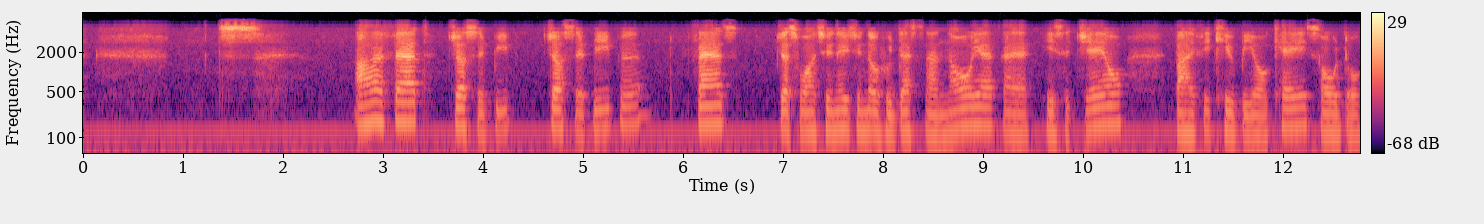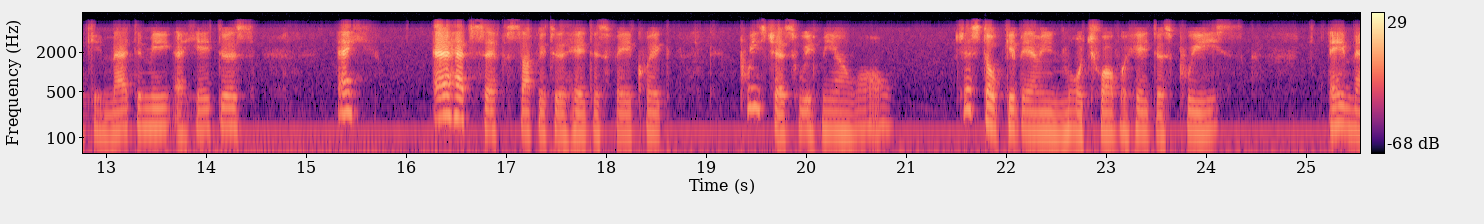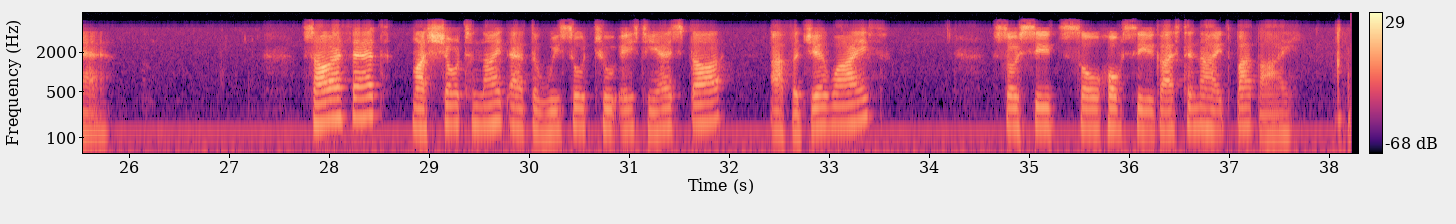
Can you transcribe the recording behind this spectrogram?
Alright that Justin Bieber, Justin Bieber fans just want you to know who does not know yet that he's in jail, but I think he'll be okay, so don't get mad at me, I hate this. Hey, I had to say something to the haters very quick. Please just leave me alone. Just don't give me any more trouble haters, please. Amen. Sorry that my show tonight at the Weasel 2 HTS Star after J Wife. So see so hope see you guys tonight. Bye bye.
